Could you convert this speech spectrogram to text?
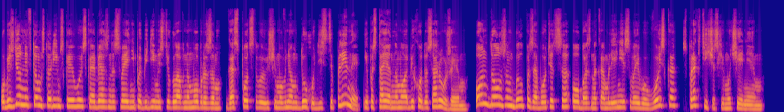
Убежденный в том, что римское войско обязано своей непобедимостью главным образом господствующему в нем духу дисциплины и постоянному обиходу с оружием, он должен был позаботиться об ознакомлении своего войска с практическим учением.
